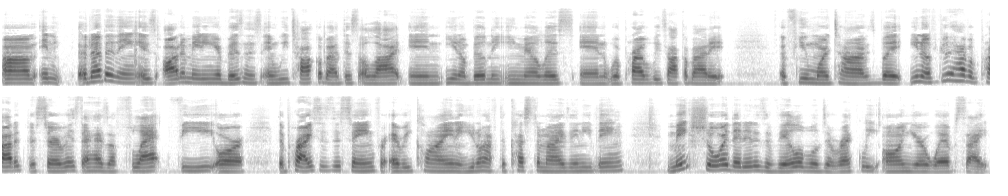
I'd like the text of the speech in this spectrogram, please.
Um, and another thing is automating your business, and we talk about this a lot in you know building email lists, and we'll probably talk about it a few more times. But you know, if you have a product or service that has a flat fee or the price is the same for every client and you don't have to customize anything, make sure that it is available directly on your website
